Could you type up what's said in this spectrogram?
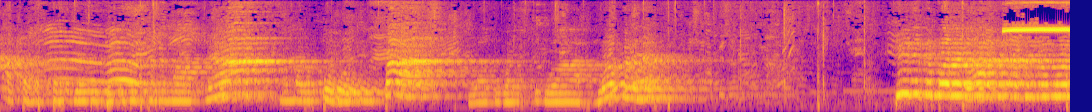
apa yang terjadi cermatnya nomor punggung 4 melakukan sebuah bloker ya Kini kembali lagi-lagi nomor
